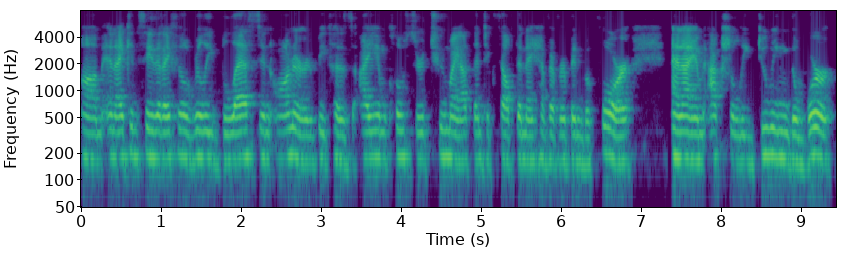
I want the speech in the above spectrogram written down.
Um, and I can say that I feel really blessed and honored because I am closer to my authentic self than I have ever been before. And I am actually doing the work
